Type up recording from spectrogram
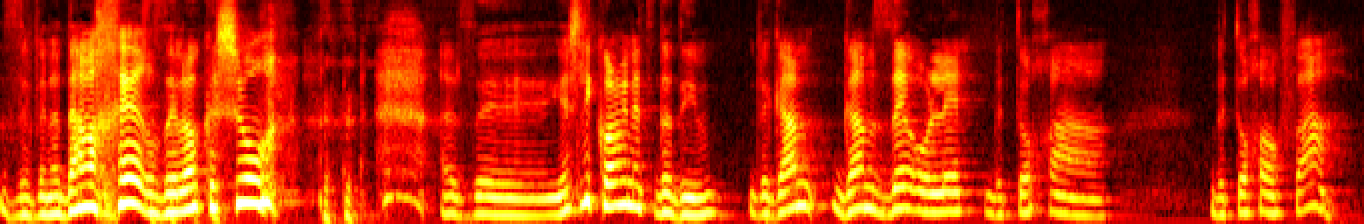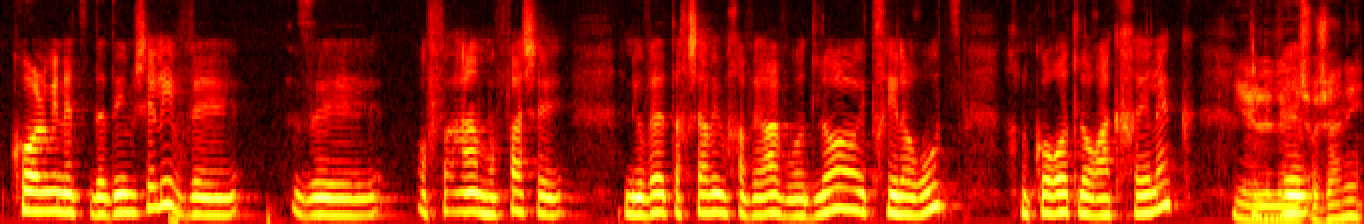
זה בן אדם אחר, זה לא קשור. אז uh, יש לי כל מיני צדדים, וגם זה עולה בתוך, ה, בתוך ההופעה, כל מיני צדדים שלי, וזה הופעה, מופע שאני עובדת עכשיו עם חברה והוא עוד לא התחיל לרוץ, אנחנו קוראות לו רק חלק. יעל ו... שושני?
